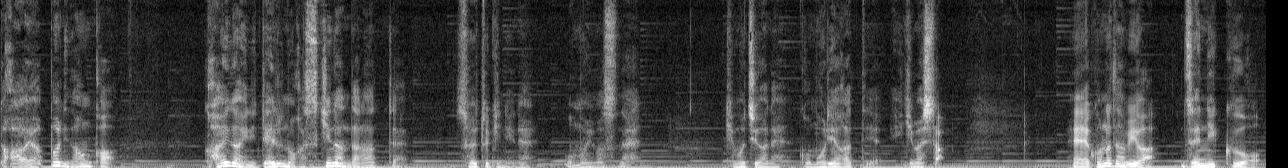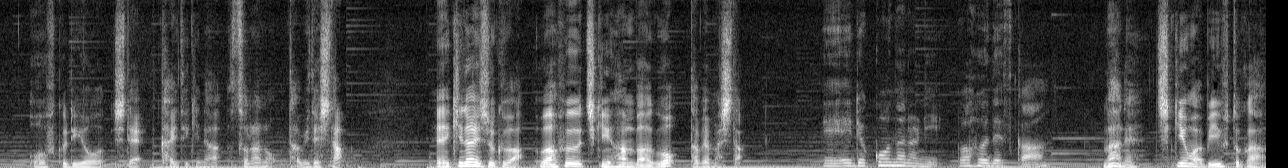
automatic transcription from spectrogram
ああやっぱりなんか海外に出るのが好きなんだなってそういう時にね思いますね。気持ちがねこう盛り上がっていきました、えーこの旅は全日空を往復利用して快適な空の旅でした、えー機内食は和風チキンハンバーグを食べました。えー、旅行なのに和風ですか？まあねチキンはビーフとか、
